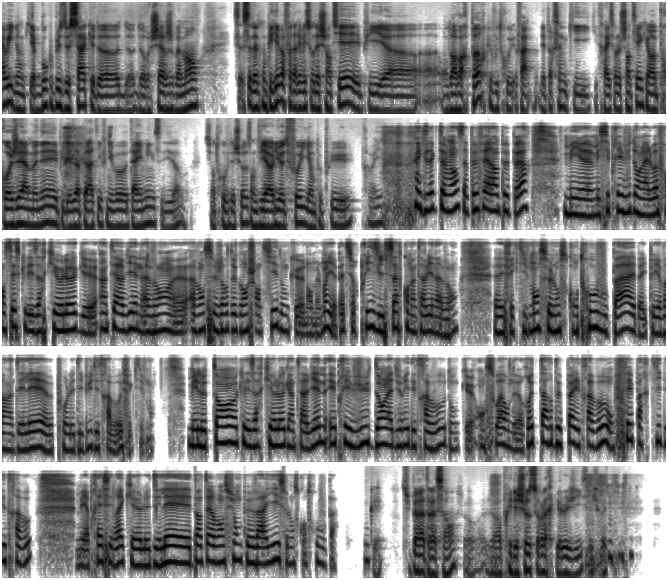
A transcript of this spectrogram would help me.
Ah oui, donc il y a beaucoup plus de ça que de, de- de recherche vraiment. Ça, ça doit être compliqué parfois d'arriver sur des chantiers et puis euh, on doit avoir peur que vous trouviez. Enfin, les personnes qui, qui travaillent sur le chantier, qui ont un projet à mener et puis les impératifs niveau timing, se disent oh, si on trouve des choses, on devient un lieu de fouille et on peut plus travailler. Exactement, ça peut faire un peu peur, mais, euh, mais c'est prévu dans la loi française que les archéologues euh, interviennent avant, euh, avant ce genre de grand chantier. Donc, normalement, il n'y a pas de surprise, ils savent qu'on intervienne avant. Effectivement, selon ce qu'on trouve ou pas, eh ben, il peut y avoir un délai pour le début des travaux, effectivement. Mais le temps que les archéologues interviennent est prévu dans la durée des travaux. Donc, en soi, on ne retarde pas les travaux, on fait partie des travaux. Mais après, c'est vrai que le délai d'intervention peut varier selon ce qu'on trouve ou pas. Ok, super intéressant. J'ai appris des choses sur l'archéologie, c'est chouette.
